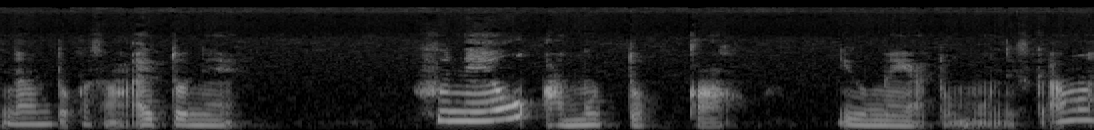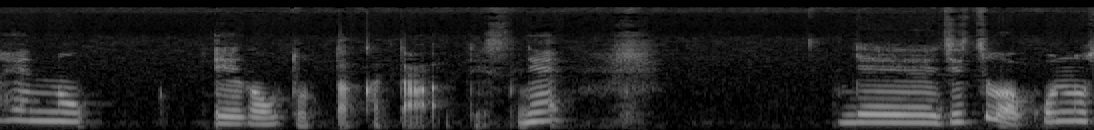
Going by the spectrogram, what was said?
なんとかさん、えっとね、船を編むとか、有名やと思うんですけど、あの辺の映画を撮った方ですね。で、実はこの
